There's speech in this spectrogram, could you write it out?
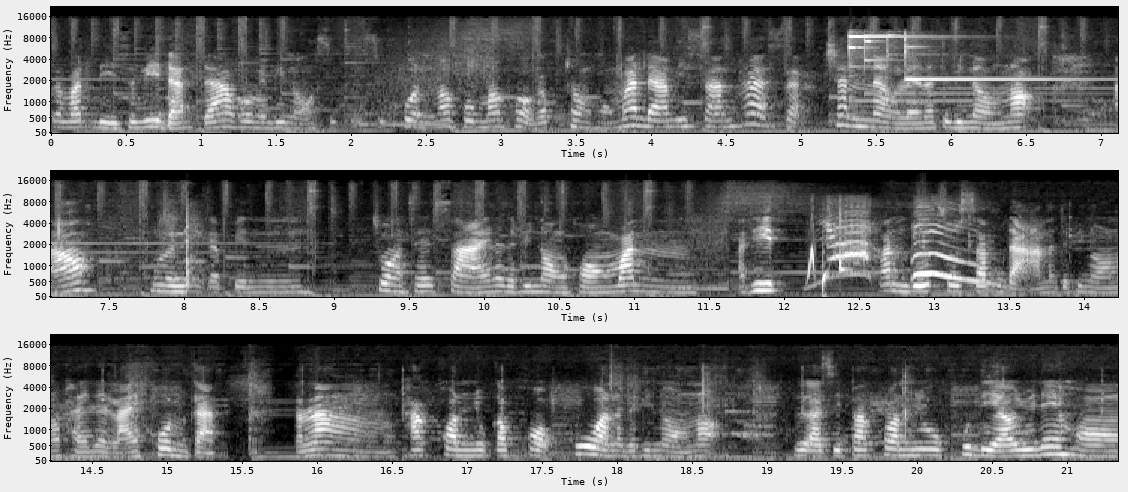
สวัสดีสวีดัสจ้าพ่อแม่พี่น้องสุขสุขคนมาพบมาพอกับช่องของมาดามอีสานภาสักชั้นแนวเลยนะจ้ะพี่น้องเนาะเอามือนี้ก็เป็นช่วงสายๆนะจ้ะพี่น้องของวันอาทิตย์วันหยุดสุดสัปดาห์นะจ๊ะพี่น้องเนาะใครหลาย ๆ คนกันกำลังพักผ่อนอยู่กับครอบครัวนะจ๊ะพี่น้องเนาะหรืออาจจะพักผ่อนอยู่ผู้เดียวอยู่ในห้อง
